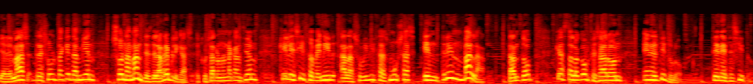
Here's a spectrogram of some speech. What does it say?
Y además resulta que también son amantes de las réplicas. Escucharon una canción que les hizo venir a las huidizas musas en tren bala. Tanto que hasta lo confesaron en el título. Te necesito.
